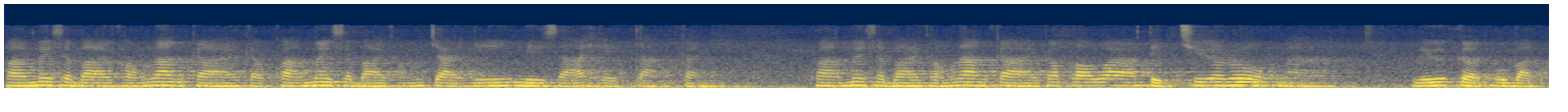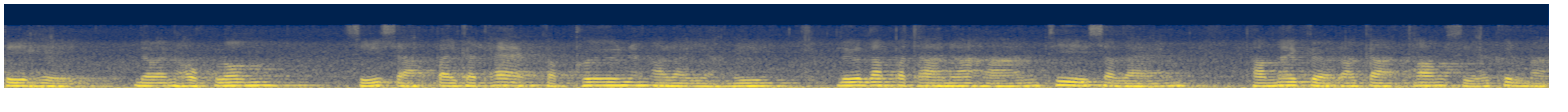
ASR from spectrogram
ความไม่สบายของร่างกายกับความไม่สบายของใจนี้มีสาเหตุต่างกัน ความไม่สบายของร่างกายก็เพราะว่าติดเชื้อโรคมา หรือเกิดอุบัติเหตุ เดินหกล้ม ศีรษะไปกระแทกกับพื้นอะไรอย่างนี้ หรือรับประทานอาหารที่แสลงทำให้เกิดอาการท้องเสียขึ้นมา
